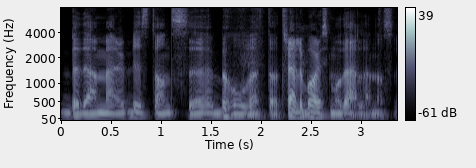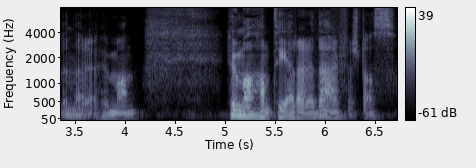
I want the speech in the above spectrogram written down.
bedömer biståndsbehovet och Trelleborgsmodellen och så vidare. Hur man, hur man hanterar det där förstås.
